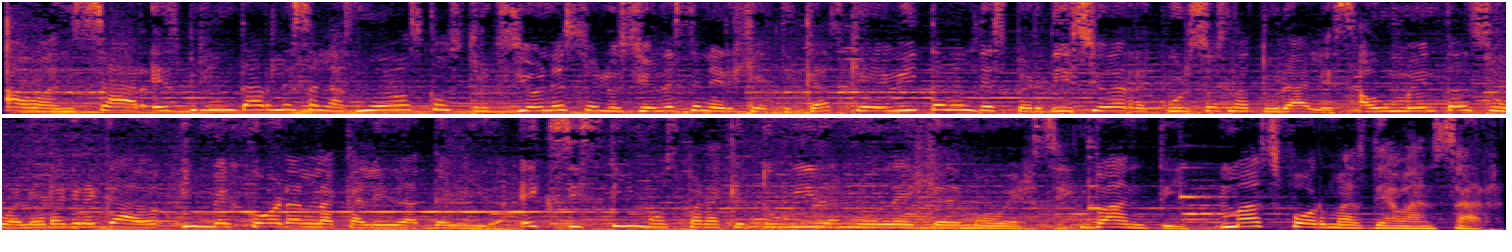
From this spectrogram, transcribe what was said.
Avanzar es brindarles a las nuevas construcciones soluciones energéticas que evitan el desperdicio de recursos naturales, aumentan su valor agregado y mejoran la calidad de vida. Existimos para que tu vida no deje de moverse. Vanti, más formas de avanzar.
